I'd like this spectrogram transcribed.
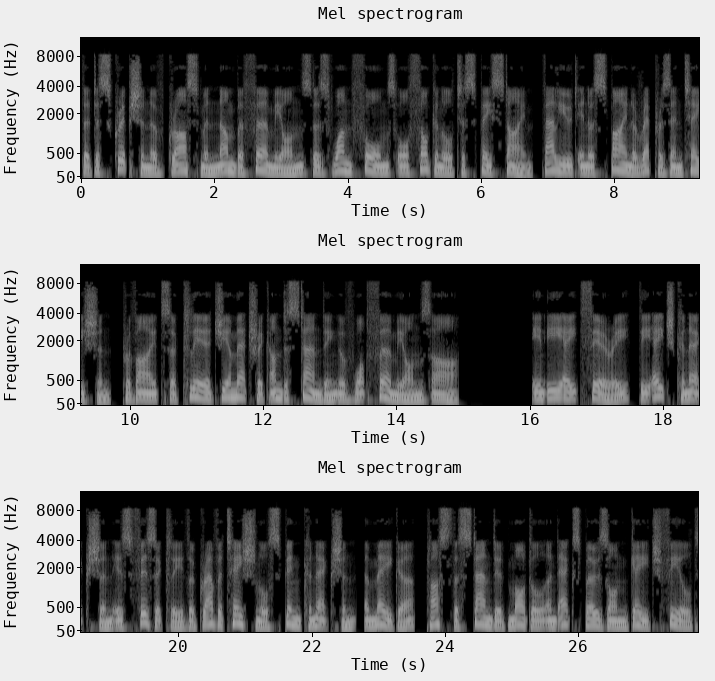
the description of Grassmann number fermions as one forms orthogonal to spacetime, valued in a spinor representation, provides a clear geometric understanding of what fermions are. In E8 theory, the H connection is physically the gravitational spin connection, omega, plus the standard model and X boson gauge fields,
